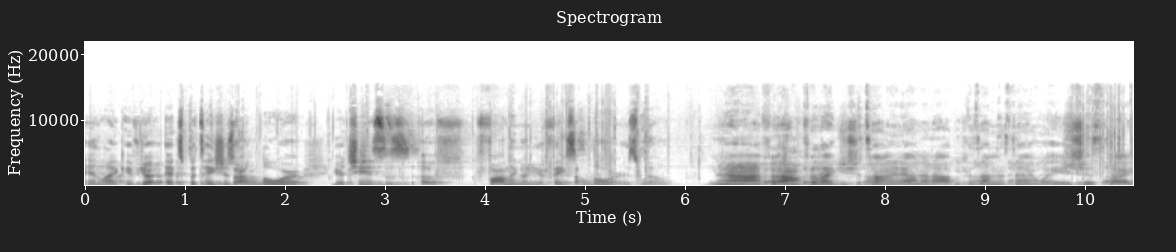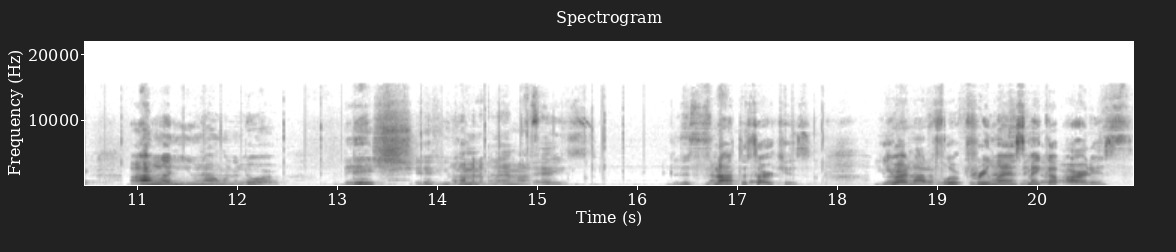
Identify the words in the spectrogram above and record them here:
And like if your expectations are lower, your chances of falling on your face are lower as well. Nah, I, feel, I don't feel like you should tone it down at all because I'm the same way. It's just like I'm letting you know in the door, bitch. If you coming to play in my face, this is not the circus. You are not a freelance makeup artist,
